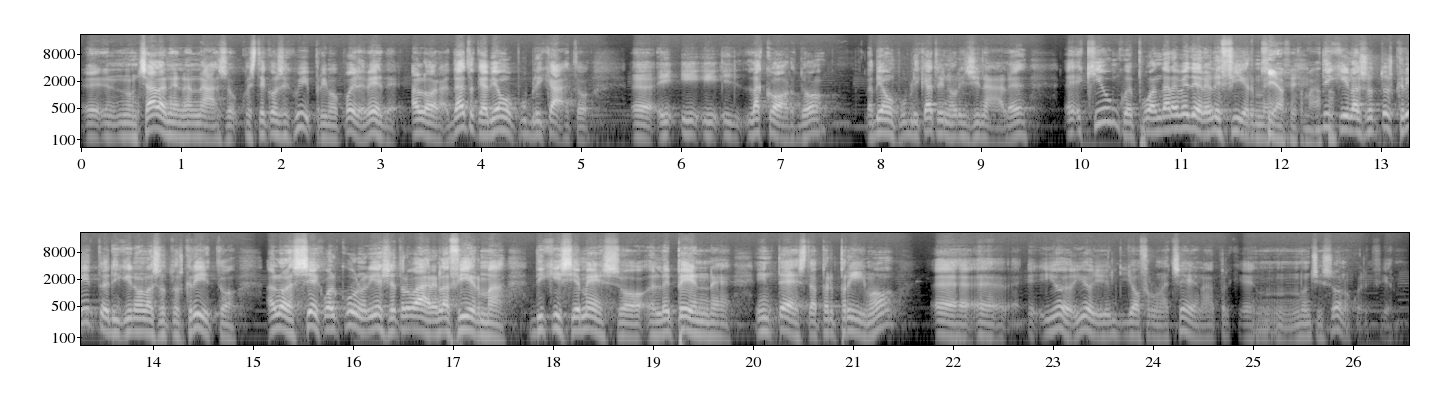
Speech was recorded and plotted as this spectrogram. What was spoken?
eh, non c'ha la nel naso, queste cose qui prima o poi le vede. Allora, dato che abbiamo pubblicato eh, i, i, i, l'accordo, l'abbiamo pubblicato in originale, eh, chiunque può andare a vedere le firme chi di chi l'ha sottoscritto e di chi non l'ha sottoscritto. Allora, se qualcuno riesce a trovare la firma di chi si è messo le penne in testa per primo, eh, eh, io, io gli offro una cena perché non ci sono quelle firme.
